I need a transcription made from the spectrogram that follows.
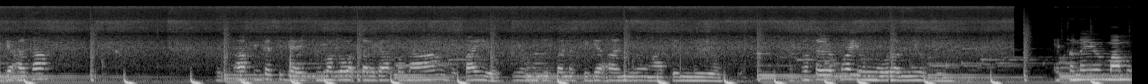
Mapagbigaan ha. At akin kasi guys, gumagawa talaga ako ng bukayo. Yung hindi pa napigaan yung ating niyog. Mas masarap nga yung murang niyog eh. Ito na yung mamu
